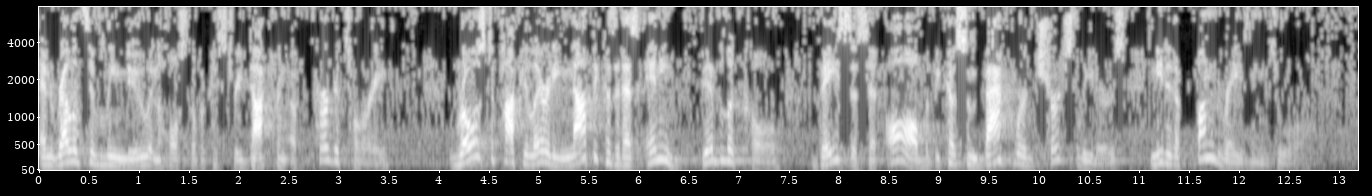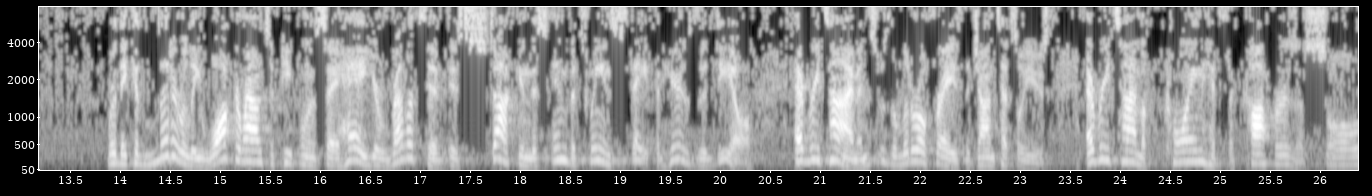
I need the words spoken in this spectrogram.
and relatively new in the whole scope of history doctrine of purgatory rose to popularity not because it has any biblical basis at all, but because some backward church leaders needed a fundraising tool where they could literally walk around to people and say, hey, your relative is stuck in this in between state, but here's the deal. Every time, and this was the literal phrase that John Tetzel used, every time a coin hits the coffers, a soul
